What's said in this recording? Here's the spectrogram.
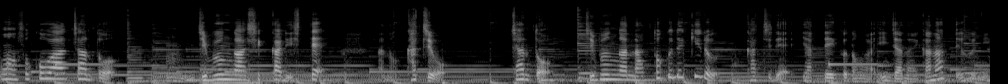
もうそこはちゃんと、うん、自分がしっかりしてあの価値をちゃんと自分が納得できる価値でやっていくのがいいんじゃないかなっていうふうに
